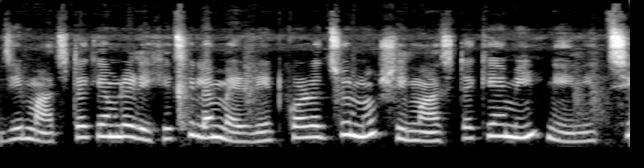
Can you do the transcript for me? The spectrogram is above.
যে মাছটাকে আমরা রেখেছিলাম ম্যারিনেট করার জন্য, সেই মাছটাকে আমি নিয়ে নিচ্ছি।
